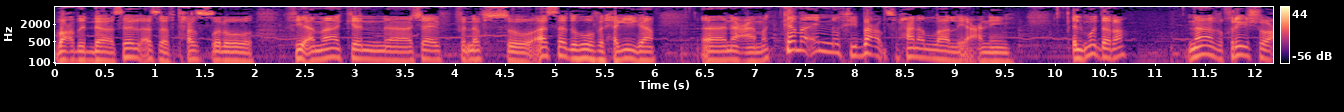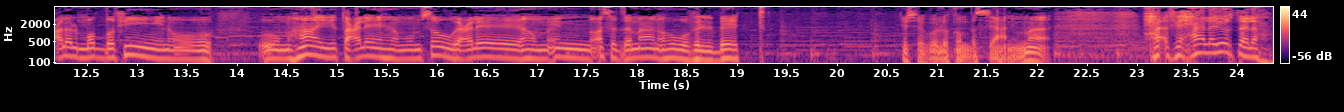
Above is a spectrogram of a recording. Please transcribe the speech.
بعض الناس للأسف تحصلوا في أماكن آه، شايف في نفسه أسد وهو في الحقيقة آه، نعامة. كما إنه في بعض سبحان الله يعني المدراء نافق ريشه على الموظفين و... ومهايط عليهم ومسوي عليهم إنه أسد زمان وهو في البيت. إيش أقول لكم بس يعني ما في حالة يرثى لها.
